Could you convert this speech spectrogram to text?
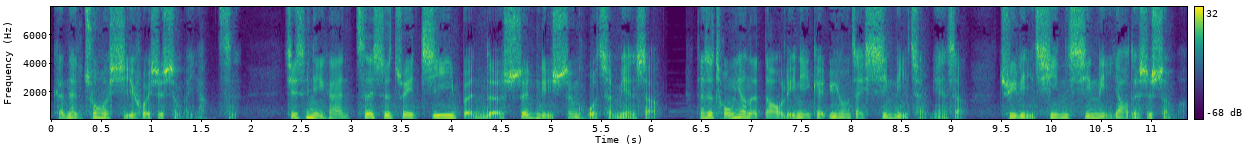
可能作息会是什么样子？其实你看，这是最基本的生理生活层面上，但是同样的道理，你可以运用在心理层面上，去理清心理要的是什么，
